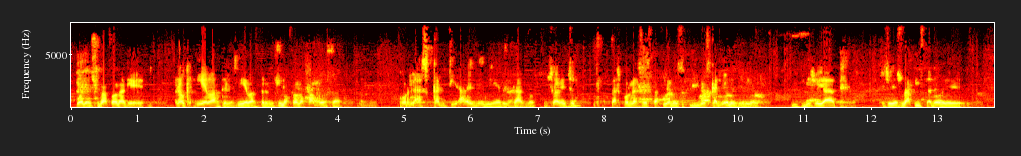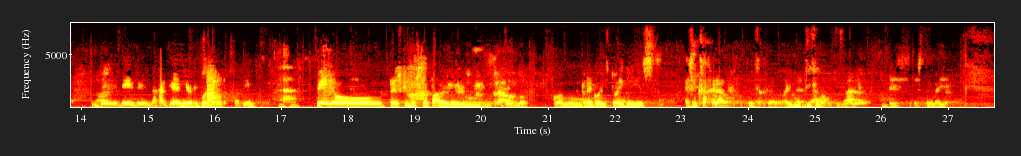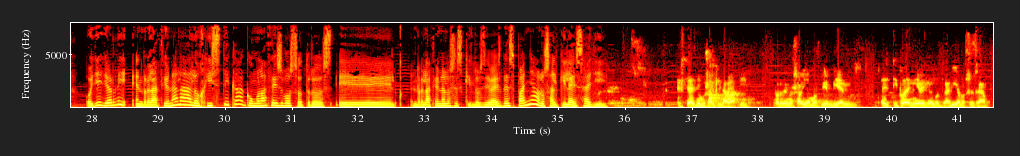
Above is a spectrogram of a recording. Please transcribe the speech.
bueno, es una zona que, bueno, que nieva, que les nieva, pero no es una zona famosa por las cantidades de nieve y tal, ¿no? O sea, de hecho, vas por las estaciones y ves cañones de. Y eso ya, eso ya es una pista, ¿no? De, de, de- de la cantidad de nieve que puede tener una estación. Pero, pero es que hemos topado con, con un récord histórico y es, es exagerado, es exagerado. Hay muchísima, muchísima nieve. Es, es tremendo. Oye, Jordi, en relación a la logística, ¿cómo lo hacéis vosotros? Eh, en relación a los esquís, ¿los lleváis de España o los alquiláis allí? Este año hemos alquilado aquí, porque no sabíamos bien bien el tipo de nieve que encontraríamos. O sea,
